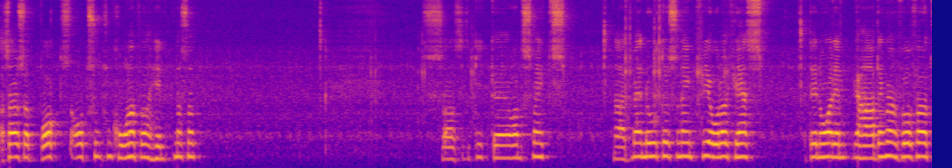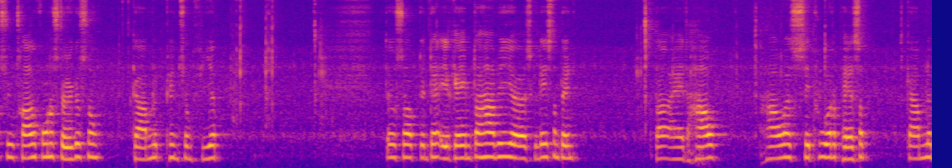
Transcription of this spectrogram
Og så har jeg så brugt over 1000 kroner for at hente den og så. Så, så det gik øh, åndssvagt. Nej, men nu det er sådan en 478 det er nogle af dem, jeg har. Den kan man få for 20-30 kroner stykket, sådan nogle gamle Pentium 4. Det er jo så den der LGM, der har vi, jeg øh, skal læse om den. Der er et hav, hav af CPU'er, der passer. Gamle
